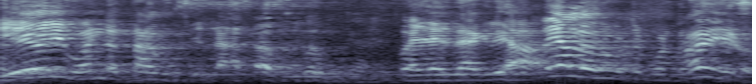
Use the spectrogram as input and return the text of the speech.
ದೇವರಿಗೆ ಹೊಂಡ ತಾಗುತ್ತಿಲ್ಲ ಒಳ್ಳೇದಾಗ್ಲಿ ಎಲ್ಲರೂ ಊಟ ಕೊಟ್ರ ಹೇಳು.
